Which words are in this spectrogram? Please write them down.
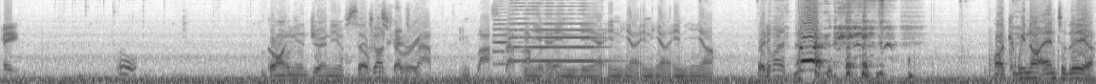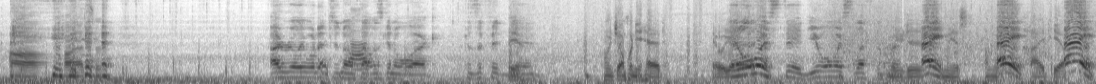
Hey, Ooh. We're going on a journey of self-discovery. Map. In, Last map. in here, in here, in here, in here, in here. Ready? No! Oh, can we not enter there? Oh, oh that's a, I really wanted to know if that was gonna work. Because if it did, Yeah. did. Can we jump on your head? There we go. It go. almost did. You almost left the Let me room. just- Hey! let me just- I'm gonna Hey! hide here. Hey!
